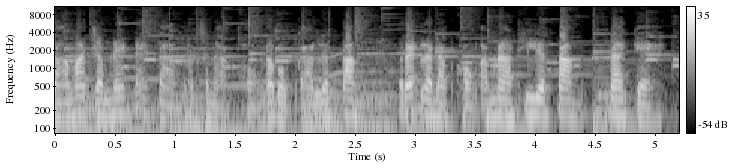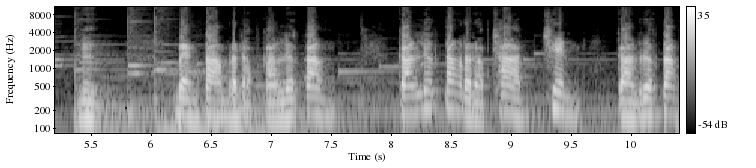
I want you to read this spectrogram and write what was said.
สามารถจำแนกได้ตามลักษณะของระบบการเลือกตั้ง และระดับของอำนาจที่เลือกตั้ง ได้แก่ 1. แบ่งตามระดับการเลือกตั้ง การเลือกตั้งระดับชาติ เช่น การเลือกตั้ง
